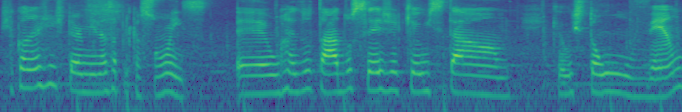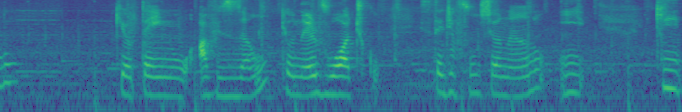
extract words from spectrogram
que quando a gente termina as aplicações, é, o resultado seja que eu, está, que eu estou vendo, que eu tenho a visão, que o nervo óptico esteja funcionando e que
